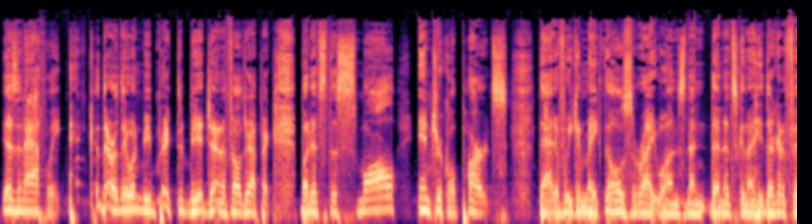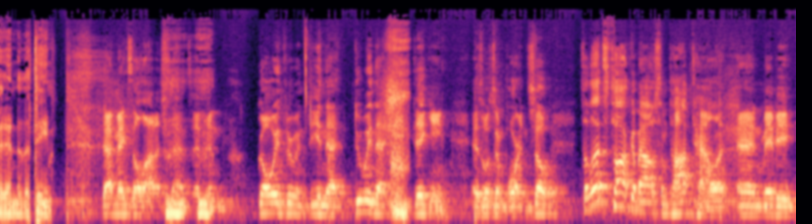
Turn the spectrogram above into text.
is an athlete or they wouldn't be picked to be a NFL draft pick. But it's the small integral parts that if we can make those the right ones, then, then it's to, they're going to fit into the team. That makes a lot of sense. and going through and doing that, doing that deep digging is what's important. So So let's talk about some top talent and maybe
